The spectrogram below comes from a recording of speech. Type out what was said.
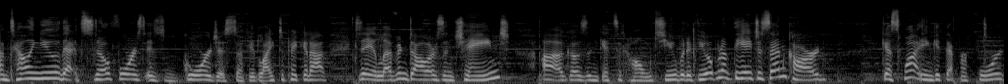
I'm telling you that Snow Forest is gorgeous. So if you'd like to pick it up today, $11 and change uh, goes and gets it home to you. But if you open up the HSN card, guess what? You can get that for $4.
